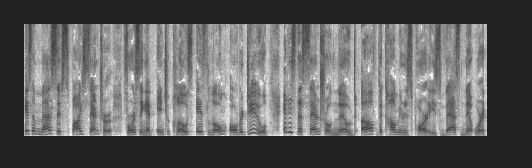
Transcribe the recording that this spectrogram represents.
is a massive spy center, forcing it into close is long overdue. It is the central node of the Communist Party's vast network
